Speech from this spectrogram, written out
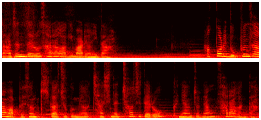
낮은 대로 살아가기 마련이다. 학벌이 높은 사람 앞에선 기가 죽으며 자신의 처지대로 그냥저냥 살아간다.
